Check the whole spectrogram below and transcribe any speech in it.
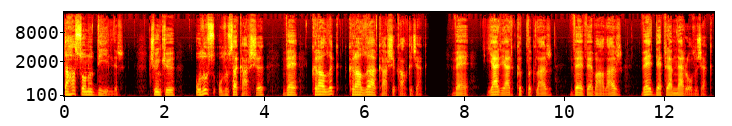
daha sonu değildir. Çünkü ulus ulusa karşı ve krallık krallığa karşı kalkacak. Ve yer yer kıtlıklar ve vebalar ve depremler olacak.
